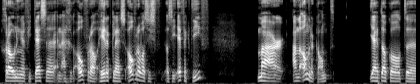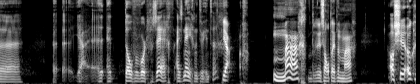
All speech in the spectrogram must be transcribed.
Groningen, Vitesse en eigenlijk overal, Heracles, overal was hij, was hij effectief. Maar aan de andere kant, jij hebt ook al het, eh, eh, ja, het, toverwoord gezegd. Hij is 29. Ja, maar, er is altijd een maar. Als je ook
